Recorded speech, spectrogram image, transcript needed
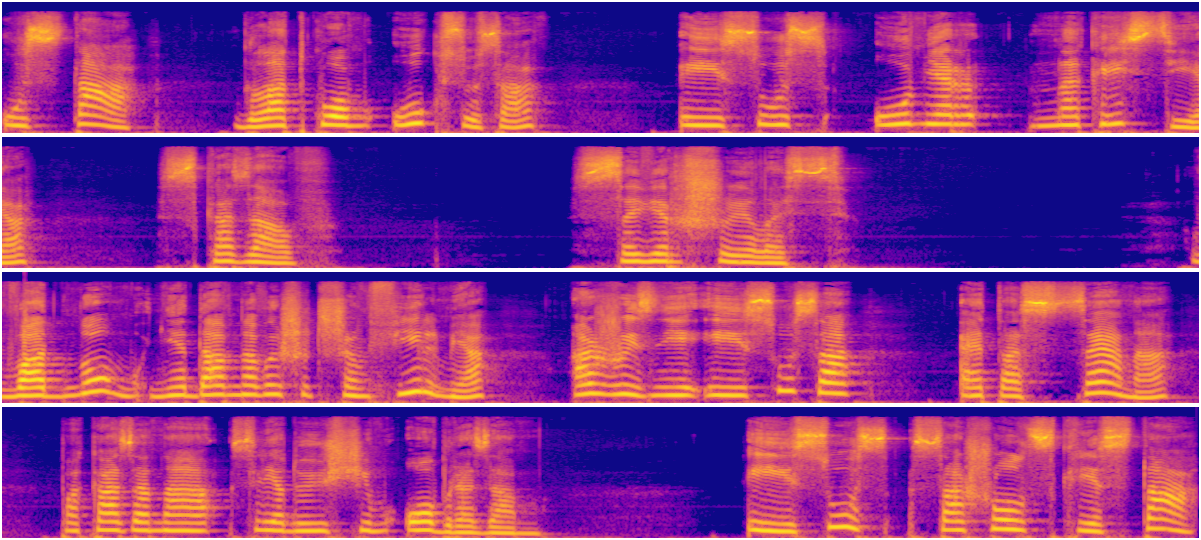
уста глотком уксуса, Иисус умер на кресте, сказав «Совершилось». В одном недавно вышедшем фильме о жизни Иисуса – эта сцена показана следующим образом. Иисус сошел с креста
